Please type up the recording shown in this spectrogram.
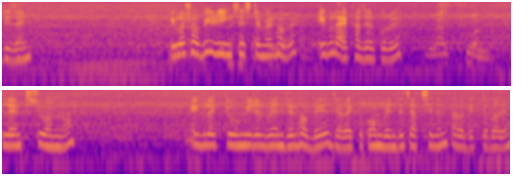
ডিজাইন। এগুলো সবই রিং সিস্টেমের হবে। এগুলো এক হাজার করে। লেন্থ চুয়ান্ন। এগুলো একটু মিডল রেঞ্জের হবে। যারা একটু কম রেঞ্জে চাচ্ছিলেন, তারা দেখতে পারেন।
